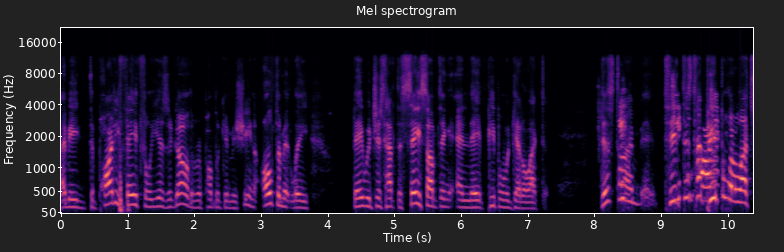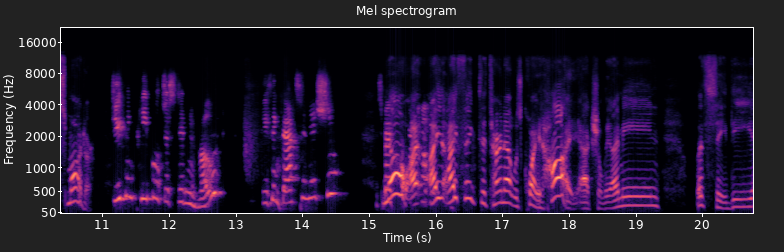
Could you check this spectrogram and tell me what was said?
I mean, the party faithful years ago, the Republican machine, ultimately, they would just have to say something and they people would get elected. This time, t- this time, people are a lot smarter. Do you think people just didn't vote? Do you think that's an issue? Especially no, I, I, I think the turnout was quite high, actually. I mean, let's see the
